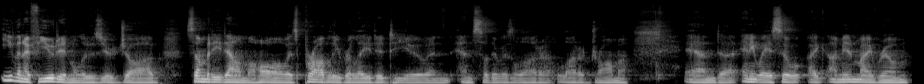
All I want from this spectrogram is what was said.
even if you didn't lose your job, somebody down the hall was probably related to you, and and so there was a lot of a lot of drama, and uh, anyway, so I, I'm in my room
